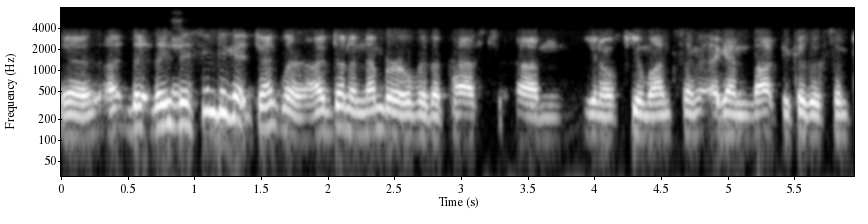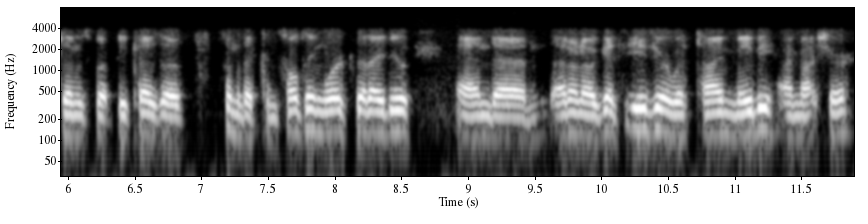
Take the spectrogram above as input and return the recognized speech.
Yeah, uh, they, they, they, seem to get gentler. I've done a number over the past, um, you know, few months, and again, not because of symptoms, but because of some of the consulting work that I do. And uh, I don't know, it gets easier with time. Maybe I'm not sure.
